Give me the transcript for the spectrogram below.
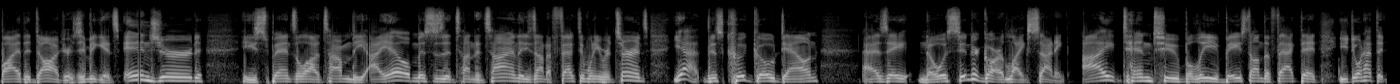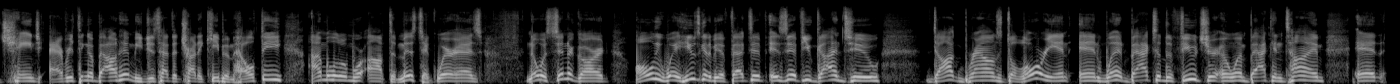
by the Dodgers. If he gets injured, he spends a lot of time on the IL, misses a ton of time, that he's not effective when he returns. Yeah, this could go down as a Noah Syndergaard like signing. I tend to believe, based on the fact that you don't have to change everything about him, you just have to try to keep him healthy. I'm a little more optimistic. Whereas Noah Syndergaard, only way he was going to be effective is if you got into Doc Brown's DeLorean and went back to the future and went back in time and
